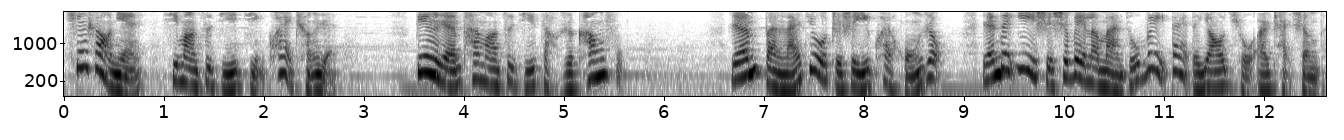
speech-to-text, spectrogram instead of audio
青少年希望自己尽快成人，病人盼望自己早日康复。人本来就只是一块红肉，人的意识是为了满足胃袋的要求而产生的。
